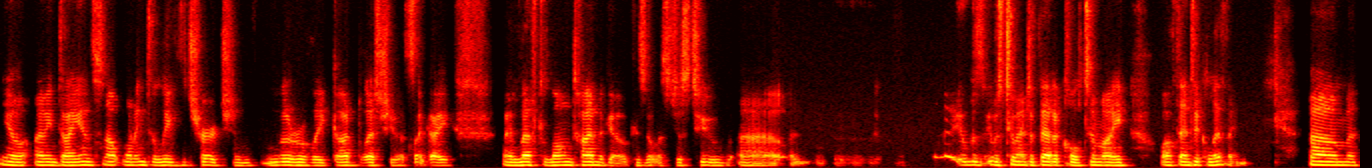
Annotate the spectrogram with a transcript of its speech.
you know, I mean, Diane's not wanting to leave the church, and literally, God bless you. It's like I, I left a long time ago because it was just too, uh, it was it was too antithetical to my authentic living. Um,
